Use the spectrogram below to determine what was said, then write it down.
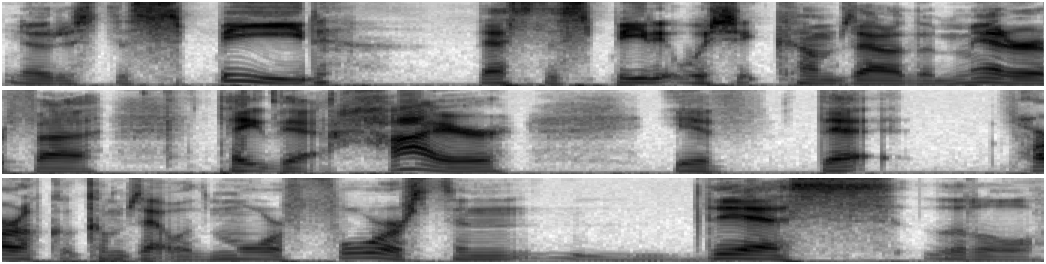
notice the speed, that's the speed at which it comes out of the emitter. If I take that higher, if that particle comes out with more force, then this little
